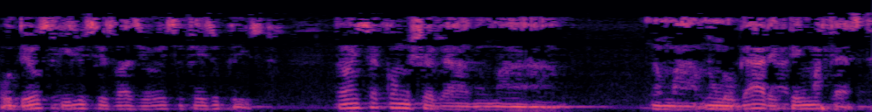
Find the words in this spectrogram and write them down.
o Deus Filho se esvaziou e se fez o Cristo. Então isso é como chegar numa, numa, num lugar e tem uma festa.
